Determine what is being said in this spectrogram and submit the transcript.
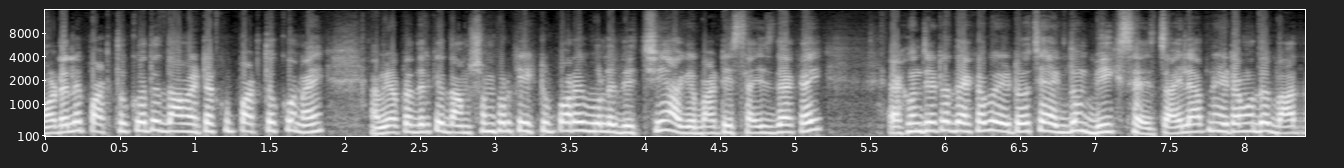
মডেলে পার্থক্যতে দাম এটা খুব পার্থক্য নাই। আমি আপনাদেরকে দাম সম্পর্কে একটু পরে বলে দিচ্ছি, আগে বাটির সাইজ দেখাই। এখন যেটা দেখাবো, এটা হচ্ছে একদম বিগ সাইজ চাইলে আপনি এটার মধ্যে বাদ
